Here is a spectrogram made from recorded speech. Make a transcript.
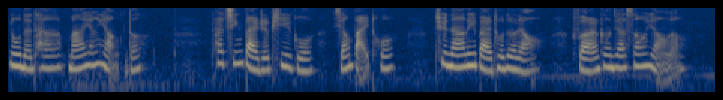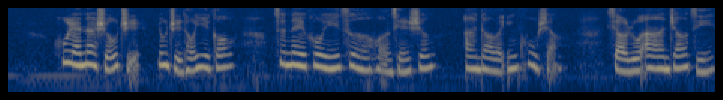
弄得他麻痒痒的。他轻摆着屁股想摆脱，却哪里摆脱得了，反而更加瘙痒了。忽然，那手指用指头一勾，自内裤一侧往前伸，按到了阴裤上。小茹暗暗着急。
